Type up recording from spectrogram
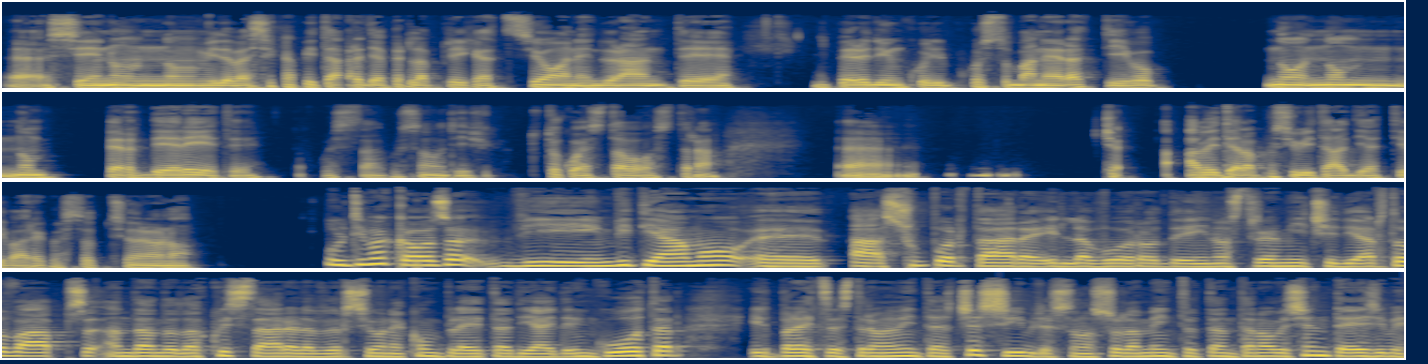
eh, se non, non, vi dovesse capitare di aprire l'applicazione durante il periodo in cui questo banner è attivo, non, non, non perderete questa, questa, notifica. Tutto questo a vostra eh, avete la possibilità di attivare questa opzione o no. Ultima cosa, vi invitiamo eh, a supportare il lavoro dei nostri amici di Art of Apps andando ad acquistare la versione completa di Water. Il prezzo è estremamente accessibile, sono solamente 89 centesimi,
